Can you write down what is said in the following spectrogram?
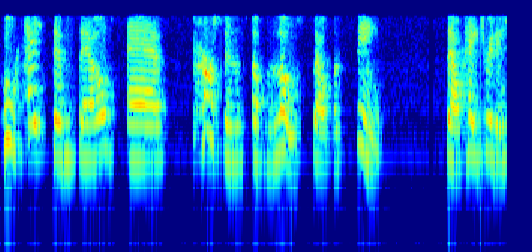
who hate themselves as persons of low self esteem. Self hatred and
